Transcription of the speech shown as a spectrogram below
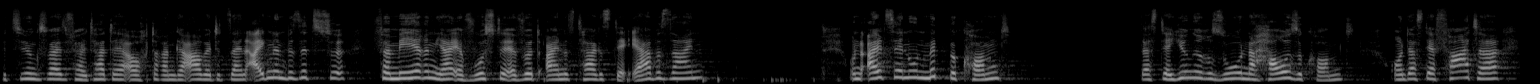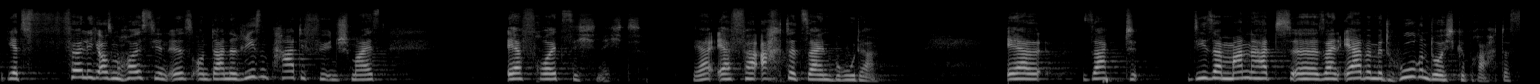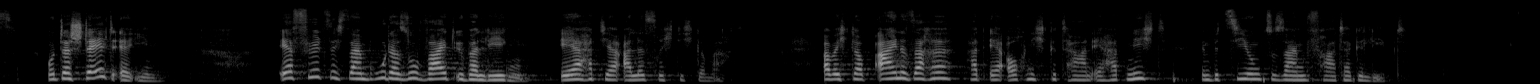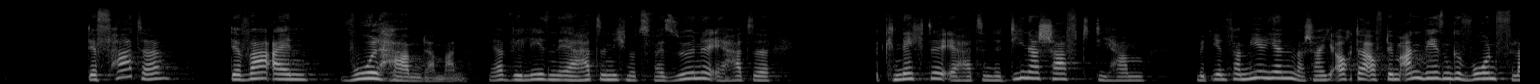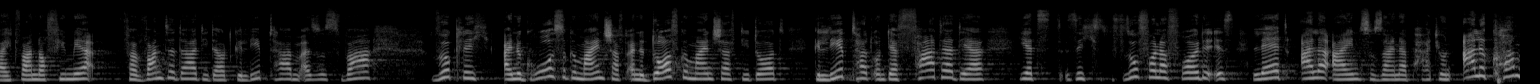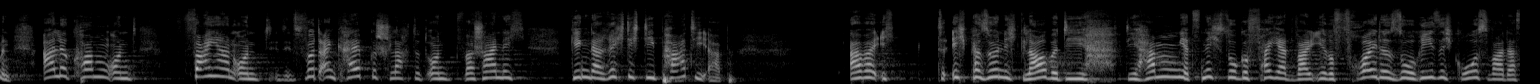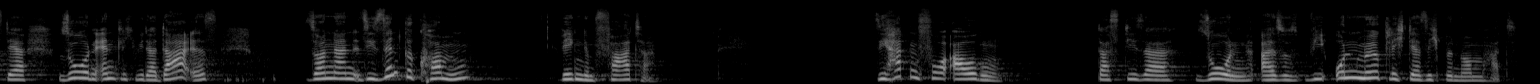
beziehungsweise vielleicht hat er auch daran gearbeitet, seinen eigenen Besitz zu vermehren. Ja, er wusste, er wird eines Tages der Erbe sein. Und als er nun mitbekommt, dass der jüngere Sohn nach Hause kommt und dass der Vater jetzt völlig aus dem Häuschen ist und da eine Riesenparty für ihn schmeißt, er freut sich nicht. Ja, er verachtet seinen Bruder. Er sagt, dieser Mann hat äh, sein Erbe mit Huren durchgebracht. Das unterstellt er ihm. Er fühlt sich seinem Bruder so weit überlegen. Er hat ja alles richtig gemacht. Aber ich glaube, eine Sache hat er auch nicht getan. Er hat nicht in Beziehung zu seinem Vater gelebt. Der Vater, der war ein wohlhabender Mann. Ja, wir lesen, er hatte nicht nur zwei Söhne, er hatte Knechte, er hatte eine Dienerschaft, die haben mit ihren Familien wahrscheinlich auch da auf dem Anwesen gewohnt. Vielleicht waren noch viel mehr Verwandte da, die dort gelebt haben. Also es war wirklich eine große Gemeinschaft, eine Dorfgemeinschaft, die dort gelebt hat. Und der Vater, der jetzt sich so voller Freude ist, lädt alle ein zu seiner Party. Und alle kommen, alle kommen und feiern und es wird ein Kalb geschlachtet und wahrscheinlich ging da richtig die Party ab. Aber ich ich persönlich glaube, die, die haben jetzt nicht so gefeiert, weil ihre Freude so riesig groß war, dass der Sohn endlich wieder da ist, sondern sie sind gekommen wegen dem Vater. Sie hatten vor Augen, dass dieser Sohn, also wie unmöglich der sich benommen hat,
